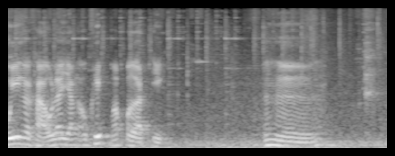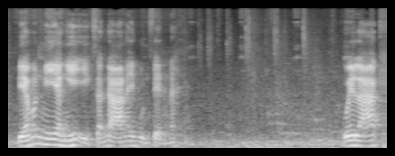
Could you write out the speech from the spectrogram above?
คุยกับเขาแล้วยังเอาคลิปมาเปิดอีกเดี๋ยวมันมีอย่างนี้อีกสันดานหุ่นเซนนะ เวลาแข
